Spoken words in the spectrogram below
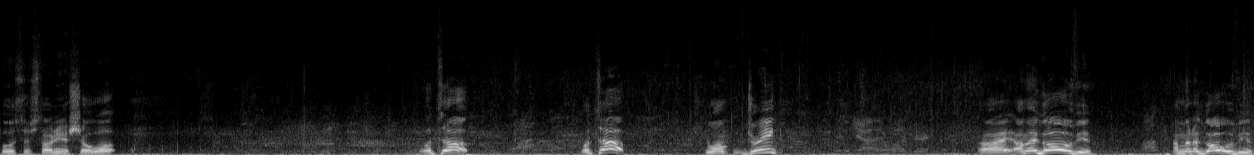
Boats are starting to show up. What's up? What's up? You want drink? Yeah, they want to drink. All right, I'm gonna go with you. I'm gonna go with you.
